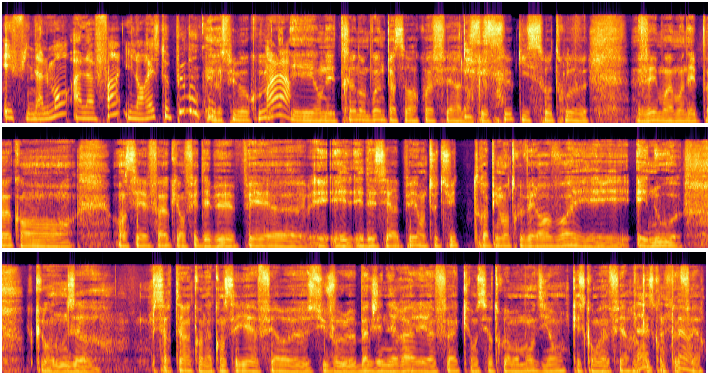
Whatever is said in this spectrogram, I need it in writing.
et finalement à la fin il en reste plus beaucoup. Il reste plus beaucoup Voilà. et on est très nombreux à ne pas savoir quoi faire. Alors que ceux qui se retrouvent, V, moi à mon époque en, en CFA, qui ont fait des BEP euh, et, et- et des CAP, ont tout de suite rapidement trouvé leur voie et, et nous, euh, qu'on nous a certains qu'on a conseillé à faire euh, suivre le bac général et la fac, on s'est retrouvé à un moment en disant qu'est-ce qu'on va faire, Ah, qu'est-ce qu'on peut faire.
